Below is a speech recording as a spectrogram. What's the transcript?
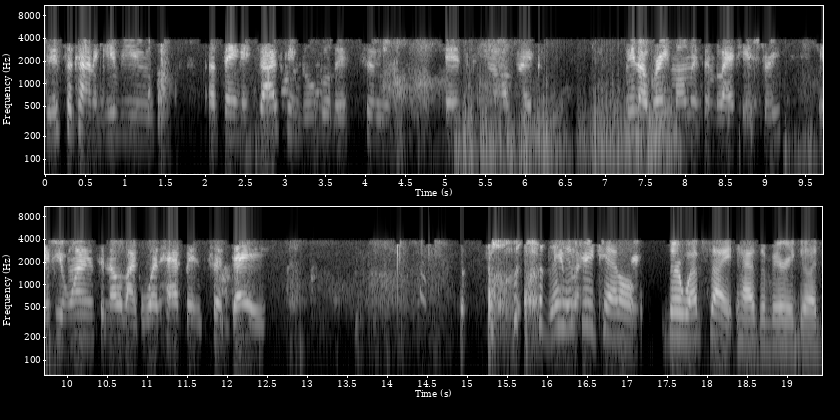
just to kind of give you a thing, and you guys can Google this too. It's called like you know great moments in Black history. If you're wanting to know like what happened today, the History Channel, their website has a very good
